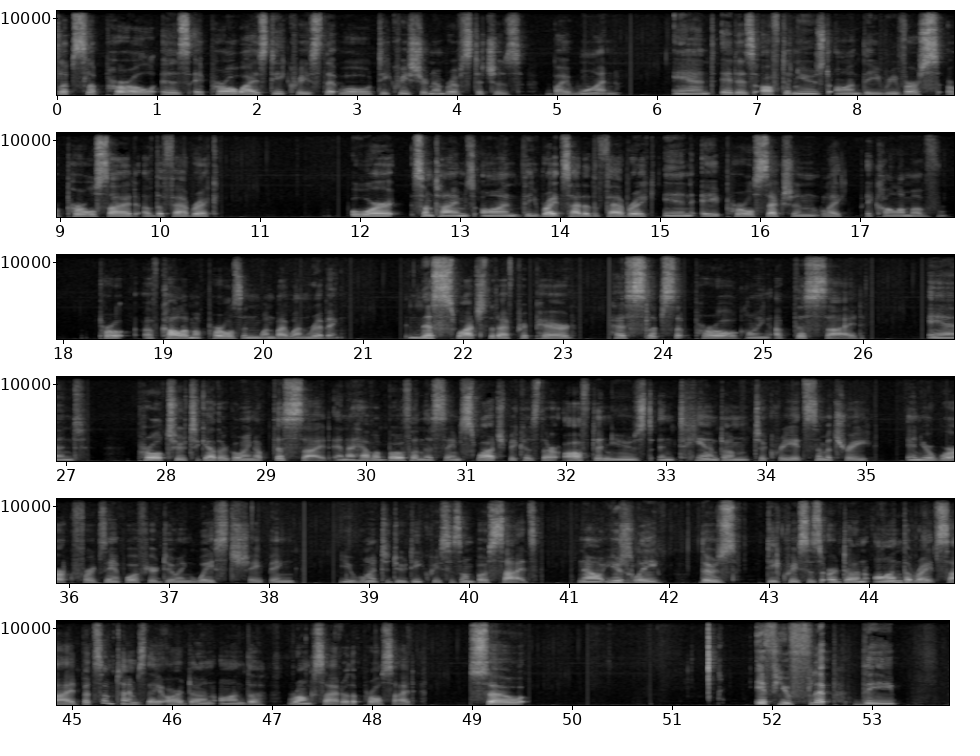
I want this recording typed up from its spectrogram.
slip slip purl is a purlwise decrease that will decrease your number of stitches by one and it is often used on the reverse or purl side of the fabric or sometimes on the right side of the fabric in a purl section like a column of purl of column of purls and one by one ribbing. In this swatch that I've prepared has slip slip purl going up this side and purl two together going up this side and I have them both on the same swatch because they're often used in tandem to create symmetry in your work. For example, if you're doing waist shaping, you want to do decreases on both sides. Now, usually those decreases are done on the right side, but sometimes they are done on the wrong side or the purl side. So if you flip the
